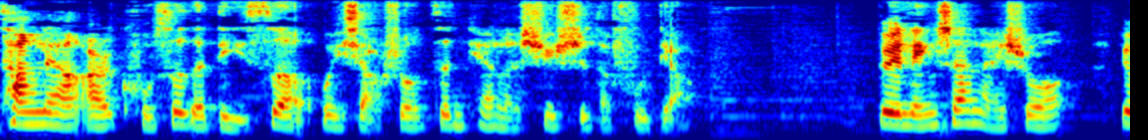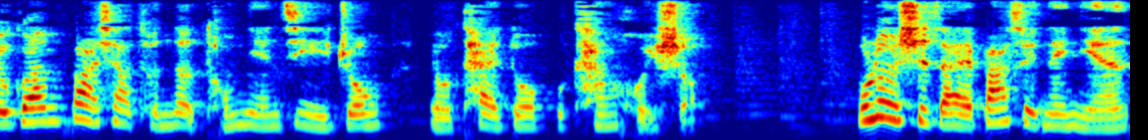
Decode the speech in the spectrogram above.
苍凉而苦涩的底色为小说增添了叙事的复调。对灵山来说，有关坝下屯的童年记忆中有太多不堪回首。无论是在八岁那年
